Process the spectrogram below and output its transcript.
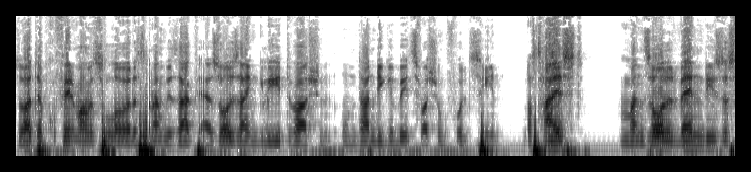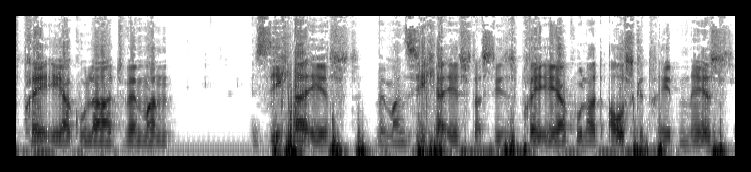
So hat der Prophet Muhammad wasallam gesagt, er soll sein Glied waschen und dann die Gebetswaschung vollziehen. Das heißt, man soll, wenn dieses Präejakulat, wenn man sicher ist, wenn man sicher ist, dass dieses Präejakulat ausgetreten ist,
